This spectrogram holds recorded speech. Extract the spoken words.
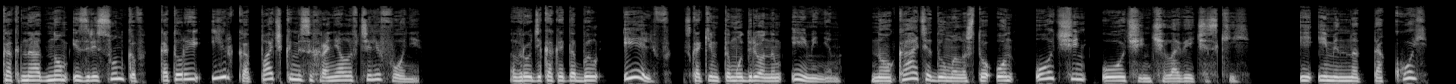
как на одном из рисунков, которые Ирка пачками сохраняла в телефоне. Вроде как это был эльф с каким-то мудреным именем, но Катя думала, что он очень-очень человеческий. И именно такой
